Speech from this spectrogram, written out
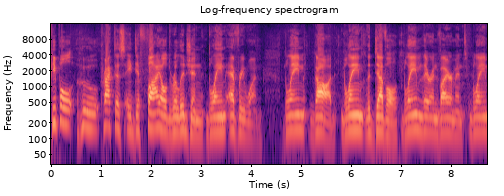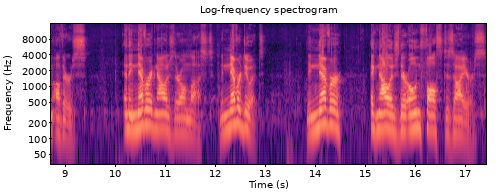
People who practice a defiled religion blame everyone. Blame God, blame the devil, blame their environment, blame others. And they never acknowledge their own lust. They never do it. They never acknowledge their own false desires.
